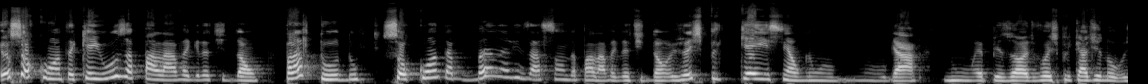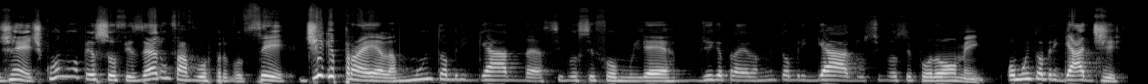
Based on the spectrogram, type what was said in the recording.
Eu sou contra quem usa a palavra gratidão para tudo. Sou contra a banalização da palavra gratidão. Eu já expliquei isso em algum lugar num episódio, vou explicar de novo. Gente, quando uma pessoa fizer um favor para você, diga para ela muito obrigada se você for mulher, diga para ela muito obrigado se você for homem, ou muito obrigade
